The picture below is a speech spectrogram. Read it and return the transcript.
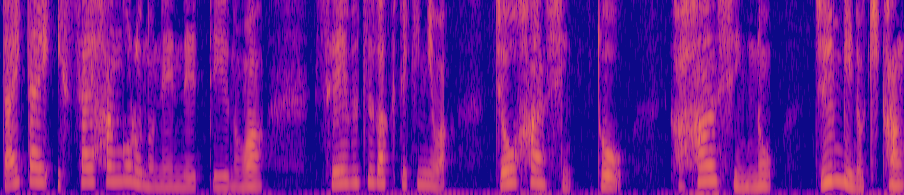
だいたい1歳半頃の年齢っていうのは生物学的には上半身と下半身の準備の期間っ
